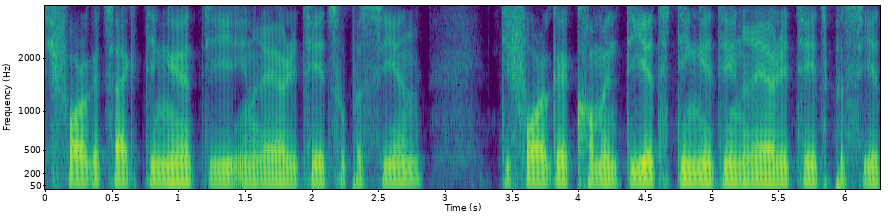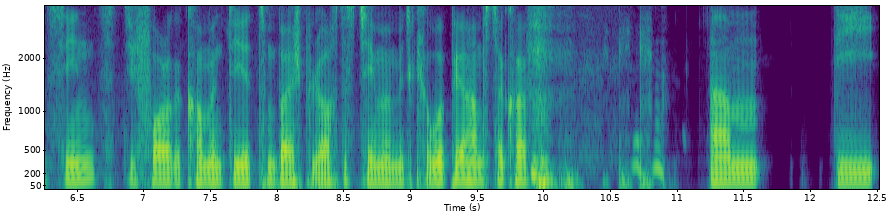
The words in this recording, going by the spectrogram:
die Folge zeigt Dinge, die in Realität so passieren. Die Folge kommentiert Dinge, die in Realität passiert sind. Die Folge kommentiert zum Beispiel auch das Thema mit Klopapierhamsterkäufen. ähm, die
